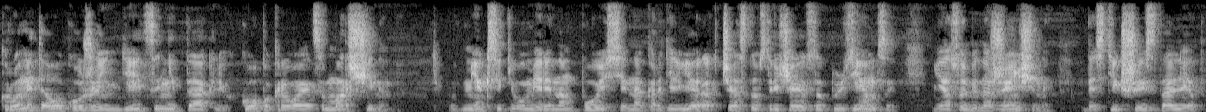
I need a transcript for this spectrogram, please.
Кроме того, кожа индейца не так легко покрывается морщинами. В Мексике в умеренном поясе на кордильерах часто встречаются туземцы, и особенно женщины, достигшие 100 лет.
